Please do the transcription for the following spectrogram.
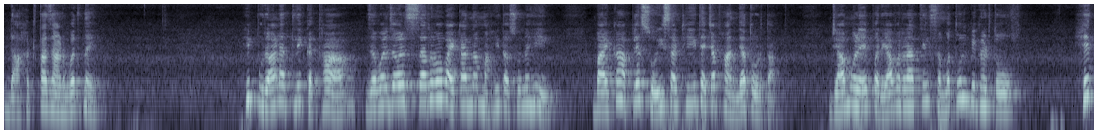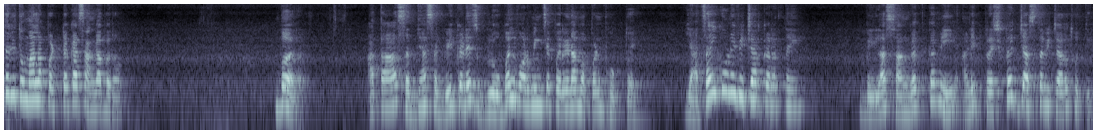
दाहकता जाणवत नाही. ही पुराणातली कथा जवळजवळ सर्व बायकांना माहीत असूनही बायका आपल्या सोयीसाठी त्याच्या फांद्या तोडतात ज्यामुळे पर्यावरणातील समतोल बिघडतो. हे तरी तुम्हाला पट्ट का सांगा बरं? बरं आता सध्या सगळीकडेच ग्लोबल वॉर्मिंगचे परिणाम आपण भोगतोय. याचाही कोणी विचार करत नाही. बेला सांगत कमी आणि प्रश्नच जास्त विचारत होती.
